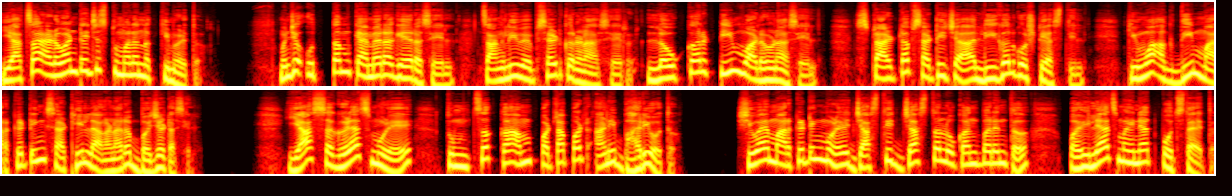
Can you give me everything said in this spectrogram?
याचा ॲडव्हान्टेजेस तुम्हाला नक्की मिळतं. म्हणजे उत्तम कॅमेरा गेअर असेल चांगली वेबसाईट करणं असेल लवकर टीम वाढवणं असेल स्टार्टअपसाठीच्या लीगल गोष्टी असतील किंवा अगदी मार्केटिंगसाठी लागणारं बजेट असेल. या सगळ्याचमुळे तुमचं काम पटापट आणि भारी होतं. शिवाय मार्केटिंगमुळे जास्तीत जास्त लोकांपर्यंत पहिल्याच महिन्यात पोचता येतं.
